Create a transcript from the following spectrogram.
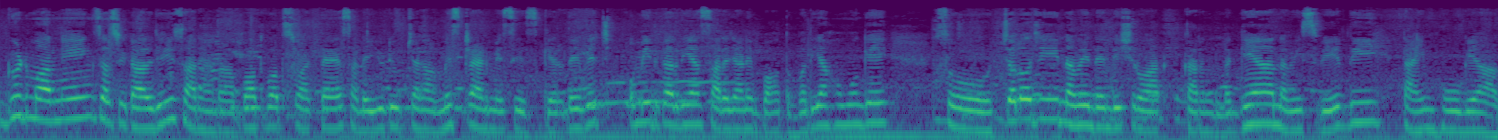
ਗੁੱਡ ਮਾਰਨਿੰਗ ਸਤਿ ਸ਼੍ਰੀ ਅਕਾਲ ਜੀ, ਸਾਰਿਆਂ ਦਾ ਬਹੁਤ-ਬਹੁਤ ਸਵਾਗਤ ਹੈ ਸਾਡੇ YouTube channel mister and missus Gill ਦੇ ਵਿੱਚ। ਉਮੀਦ ਕਰਦੀ ਹਾਂ ਸਾਰੇ ਜਾਣੇ ਬਹੁਤ ਵਧੀਆ ਹੋਵੋਗੇ। ਸੋ ਚਲੋ ਜੀ, ਨਵੇਂ ਦਿਨ ਦੀ ਸ਼ੁਰੂਆਤ ਕਰਨ ਲੱਗੇ ਆ ਨਵੀਂ ਸਵੇਰ ਦੀ ਟਾਈਮ ਹੋ ਗਿਆ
